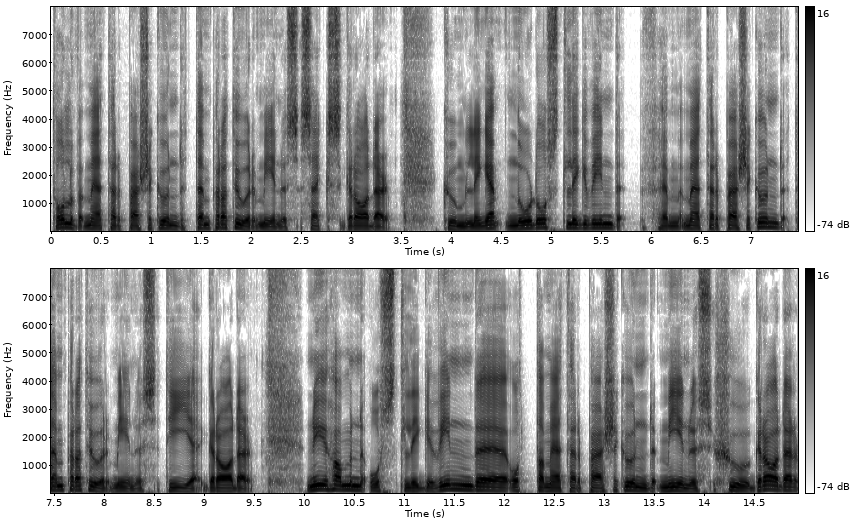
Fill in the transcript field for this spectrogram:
12 meter per sekund, temperatur minus 6 grader. Kumlinge nordostlig vind 5 meter per sekund, temperatur minus 10 grader. Nyhamn ostlig vind eh, 8 meter per sekund, minus 7 grader.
